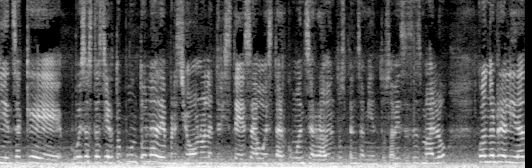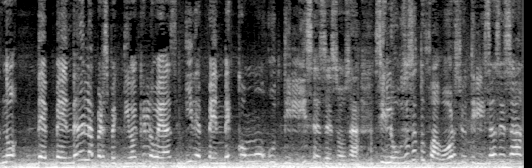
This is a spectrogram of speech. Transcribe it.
piensa que, pues hasta cierto punto la depresión o la tristeza o estar como encerrado en tus pensamientos a veces es malo, cuando en realidad no. Depende de la perspectiva que lo veas y depende cómo utilices eso. O sea, si lo usas a tu favor, si utilizas esa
